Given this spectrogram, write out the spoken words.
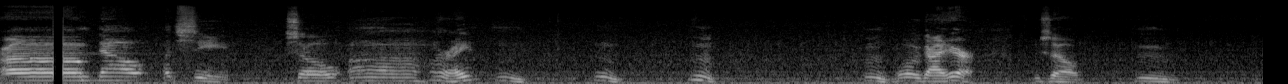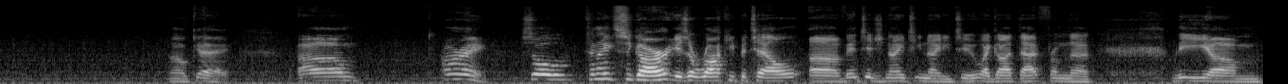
Um, now let's see. So, uh, all right. Hmm. Hmm. Hmm. Hmm, what we got here? So, hmm. Okay. Um, all right. So tonight's cigar is a Rocky Patel uh, vintage 1992. I got that from the the um,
